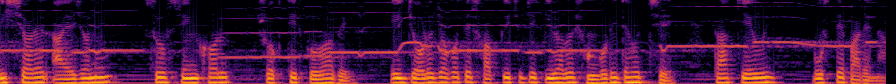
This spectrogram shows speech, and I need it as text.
ঈশ্বরের আয়োজনে সুশৃঙ্খল শক্তির প্রভাবে এই জড়জগতে সব কিছু যে কীভাবে সংগঠিত হচ্ছে তা কেউই বুঝতে পারে না।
